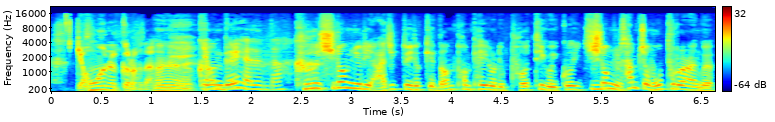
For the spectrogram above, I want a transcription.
영혼을 끌어다. 어, 영끌 그런데. 그 실업률이 아직도 이렇게 넘펀 페이롤이 버티고 있고 실업률 음. 3.5%라는 거예요.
